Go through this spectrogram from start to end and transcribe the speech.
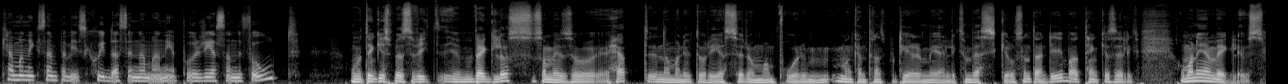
kan man exempelvis skydda sig när man är på resande fot? Om vi tänker specifikt eh, vägglöss som är så hett när man är ute och reser och man, får, man kan transportera med liksom väskor och sånt där. Det är bara att tänka sig, liksom, om man är en vägglus,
